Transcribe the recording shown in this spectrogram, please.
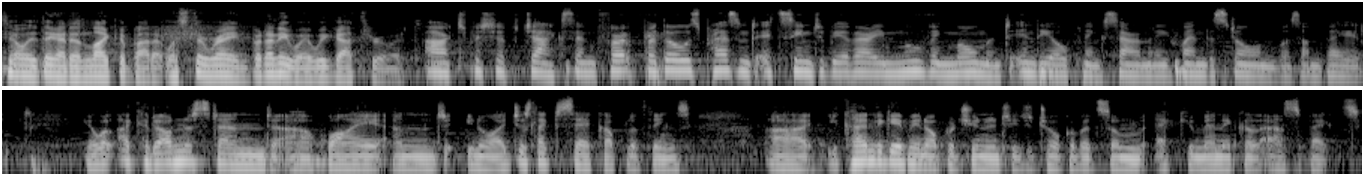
the only thing I didn't like about it was the rain. But anyway, we got through it. Archbishop Jackson, for, for those present, it seemed to be a very moving moment in the opening ceremony when the stone was unveiled. Yeah, well, I could understand uh, why, and you know, I'd just like to say a couple of things. Uh, you kindly gave me an opportunity to talk about some ecumenical aspects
